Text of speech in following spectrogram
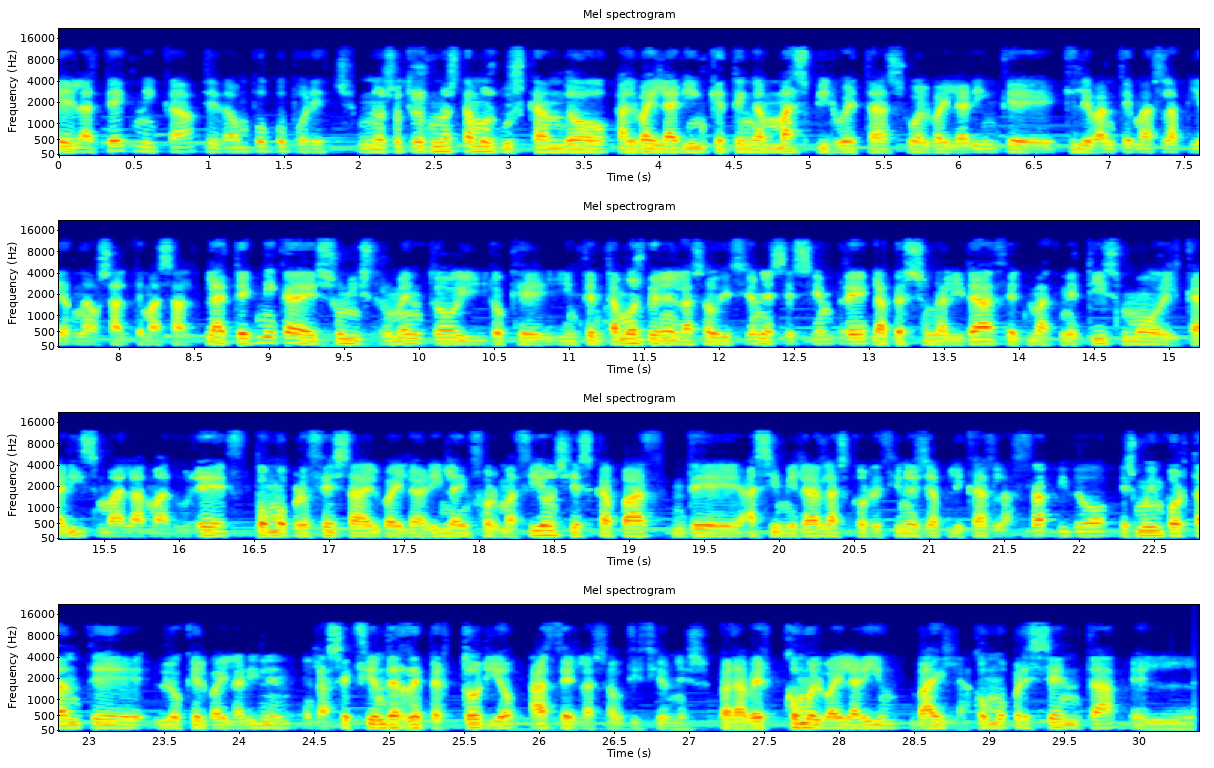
que la técnica te da un poco por hecho. Nosotros no estamos buscando al bailarín que tenga más piruetas o al bailarín que, que, levante más la pierna o salte más alto. La técnica es un instrumento y lo que intentamos ver en las audiciones es siempre la personalidad, el magnetismo, el carisma, la madurez, cómo procesa el bailarín la información, si es capaz de asimilar las correcciones y aplicarlas rápido. Es muy importante lo que el bailarín en, en la sección de repertorio hace en las audiciones para ver cómo el bailarín baila, cómo presenta el,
